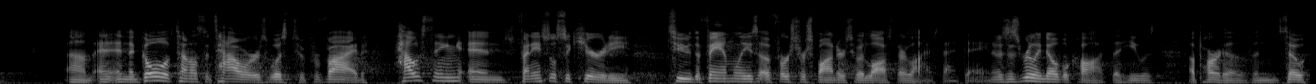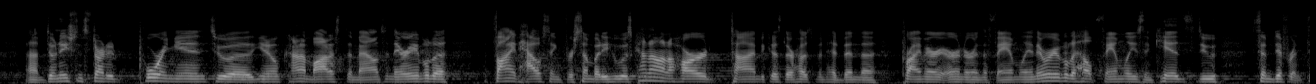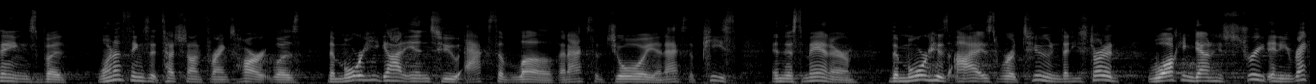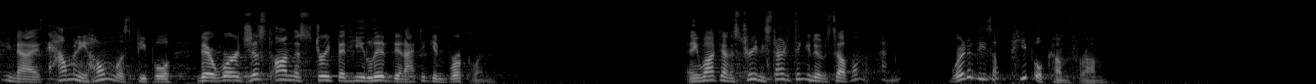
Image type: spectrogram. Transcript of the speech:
Um, and, and the goal of Tunnels to Towers was to provide housing and financial security to the families of first responders who had lost their lives that day. And it was this really noble cause that he was a part of. And so um, donations started pouring in to a, you know, kind of modest amounts, and they were able to find housing for somebody who was kind of on a hard time because their husband had been the primary earner in the family. And they were able to help families and kids do some different things. But one of the things that touched on Frank's heart was the more he got into acts of love and acts of joy and acts of peace in this manner, the more his eyes were attuned that he started walking down his street and he recognized how many homeless people there were just on the street that he lived in, I think in Brooklyn. And he walked down the street and he started thinking to himself, oh where did these people come from?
